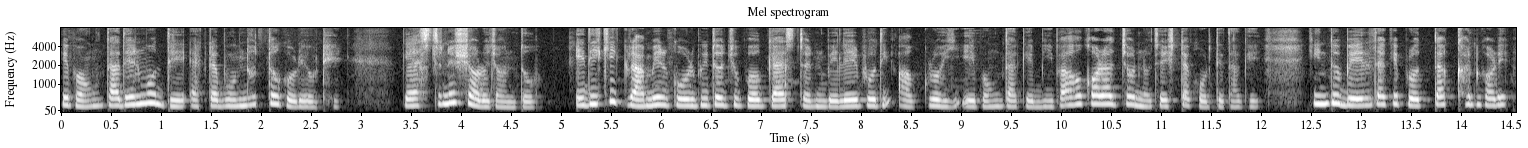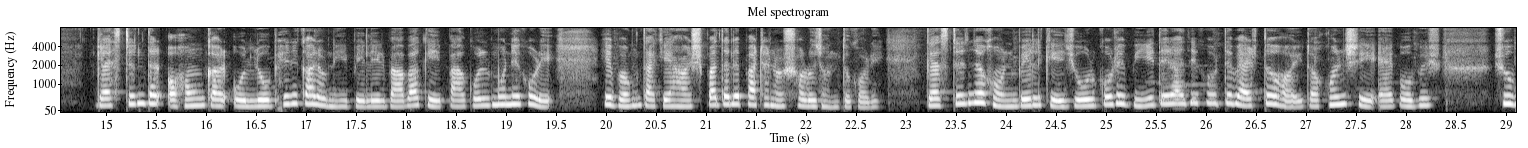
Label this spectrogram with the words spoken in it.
এবং তাদের মধ্যে একটা বন্ধুত্ব গড়ে ওঠে। গ্যাস্টনের ষড়যন্ত্র। এদিকে গ্রামের গর্বিত যুবক গ্যাস্টন বেলের প্রতি আগ্রহী এবং তাকে বিবাহ করার জন্য চেষ্টা করতে থাকে। কিন্তু বেল তাকে প্রত্যাখ্যান করে। গ্যাস্টন তার অহংকার ও লোভের কারণে বেলের বাবাকে পাগল মনে করে এবং তাকে হাসপাতালে পাঠানোর ষড়যন্ত্র করে। গ্যাস্টন যখন বেলকে জোর করে বিয়েতে রাজি করতে ব্যর্থ হয়, তখন সে এক অভিশুভ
